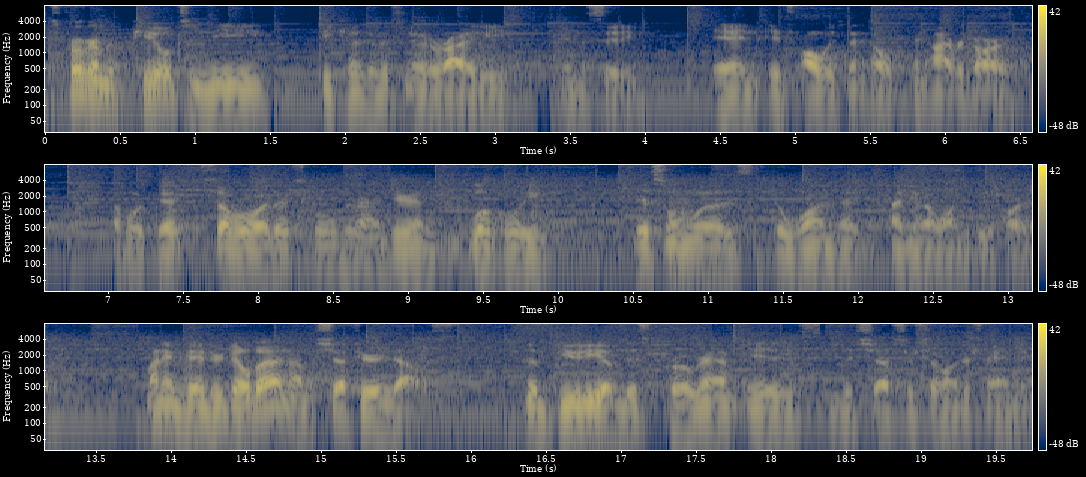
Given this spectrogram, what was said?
This program appealed to me because of its notoriety in the city, and it's always been held in high regard. I've looked at several other schools around here and locally. This one was the one that I knew I wanted to be a part of. My name is Andrew Dilda, and I'm a chef here in Dallas. The beauty of this program is the chefs are so understanding.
